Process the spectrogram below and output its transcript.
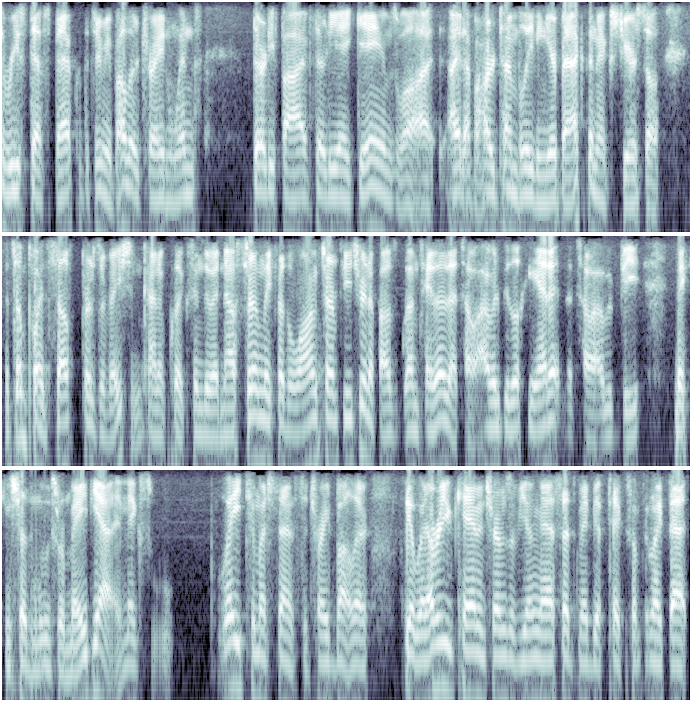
three steps back with the Jimmy Butler trade and wins 35, 38 games, well, I, I'd have a hard time believing you're back the next year. So at some point, self-preservation kind of clicks into it. Now, certainly for the long-term future, and if I was Glenn Taylor, that's how I would be looking at it. That's how I would be making sure the moves were made. Yeah, it makes way too much sense to trade Butler, get whatever you can in terms of young assets, maybe a pick, something like that.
